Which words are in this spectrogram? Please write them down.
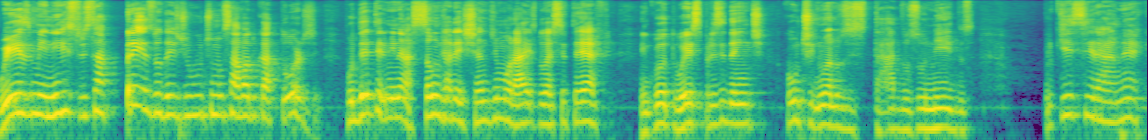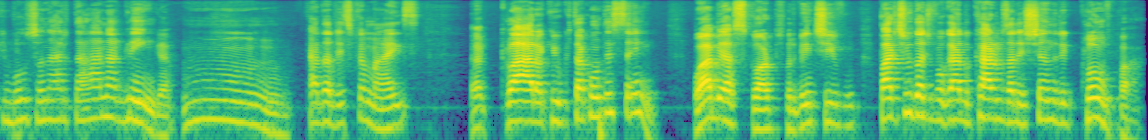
O ex-ministro está preso desde o último sábado 14 por determinação de Alexandre de Moraes do STF, enquanto o ex-presidente continua nos Estados Unidos. Por que será, né, que Bolsonaro está lá na gringa? Hum, cada vez fica mais é claro aqui o que está acontecendo. O habeas corpus preventivo partiu do advogado Carlos Alexandre Klompa.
